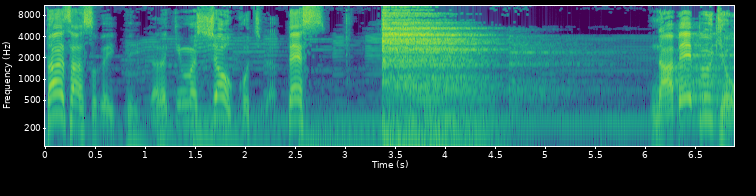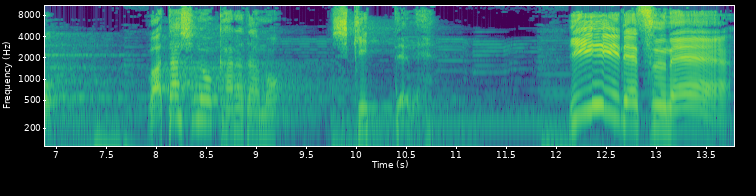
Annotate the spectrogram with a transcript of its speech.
た。早速言っていただきましょう。こちらです。鍋奉行、私の体も仕切ってね。いいですね。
